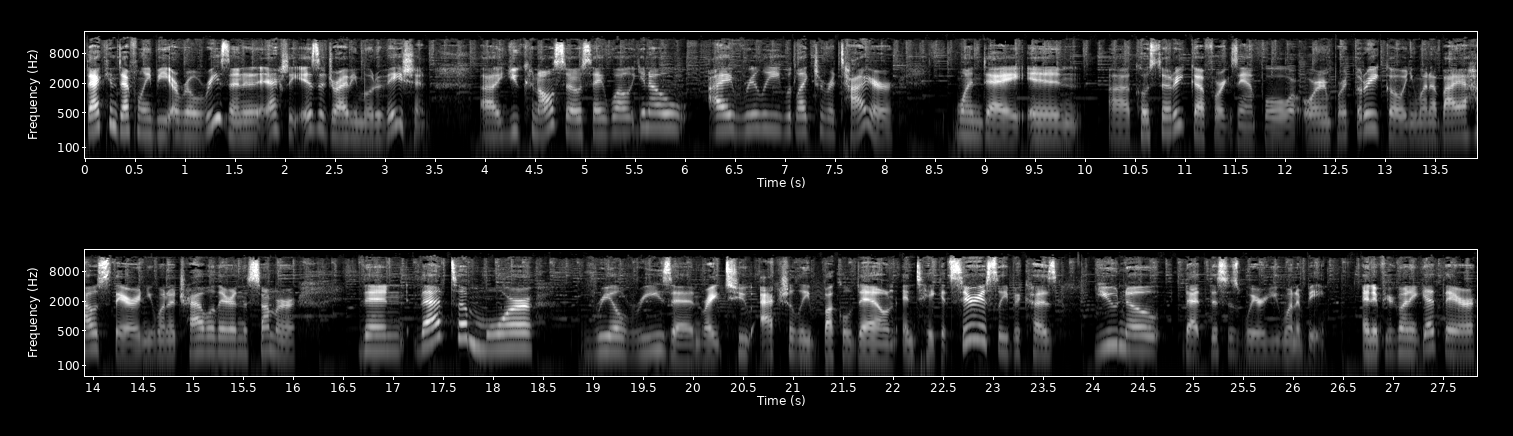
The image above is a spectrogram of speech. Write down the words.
that can definitely be a real reason, and it actually is a driving motivation. Uh, you can also say, well, you know, I really would like to retire one day in uh, Costa Rica, for example, or, or in Puerto Rico, and you want to buy a house there and you want to travel there in the summer, then that's a more real reason, right, to actually buckle down and take it seriously because you know that this is where you want to be. And if you're going to get there,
